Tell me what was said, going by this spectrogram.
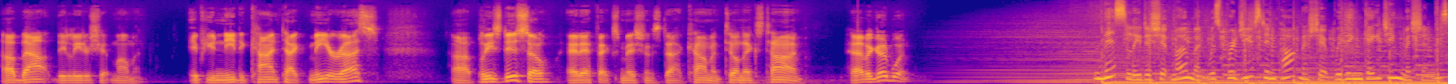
about the leadership moment. If you need to contact me or us, uh, please do so at fxmissions.com. Until next time, have a good one. This leadership moment was produced in partnership with Engaging Missions.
